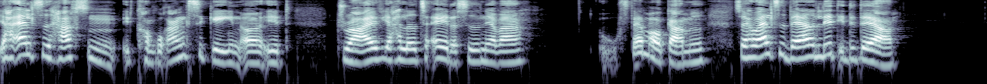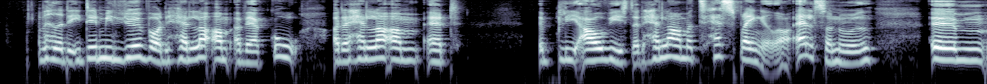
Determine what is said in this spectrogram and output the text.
Jeg har altid haft sådan et konkurrencegen og et drive. Jeg har lavet teater, siden jeg var uh, fem år gammel. Så jeg har jo altid været lidt i det der, hvad hedder det, i det miljø, hvor det handler om at være god, og det handler om at blive afvist, og det handler om at tage springet og alt sådan noget. Øhm,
